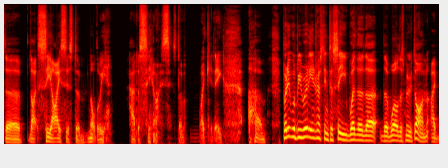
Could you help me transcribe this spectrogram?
the like CI system. Not that we had a CI system. I kidding? Um, but it would be really interesting to see whether the the world has moved on. I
